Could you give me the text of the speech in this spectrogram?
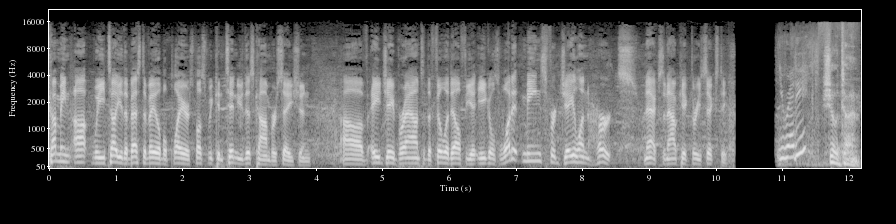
Coming up, we tell you the best available players, plus we continue this conversation of A.J. Brown to the Philadelphia Eagles, what it means for Jalen Hurts next on Outkick 360. You ready? Showtime.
